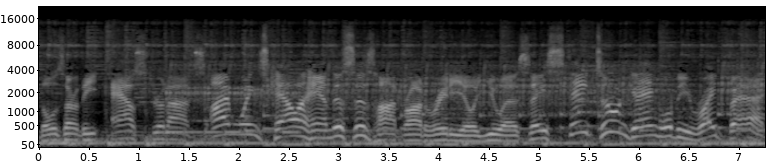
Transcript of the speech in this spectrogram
Those are the astronauts. I'm Wings Callahan. This is Hot Rod Radio USA. Stay tuned, gang. We'll be right back.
